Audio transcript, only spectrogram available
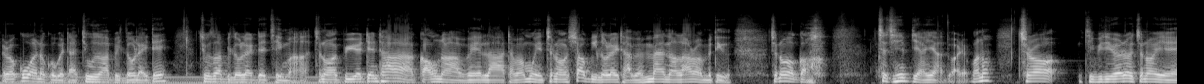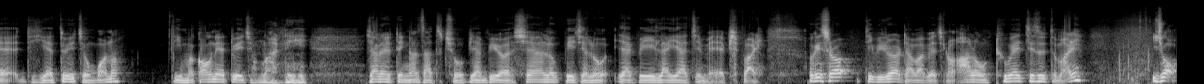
အဲ့တော့ကိုယ့်အနကိုပဲဒါစူးစမ်းပြီးလုပ်လိုက်တယ်စူးစမ်းပြီးလုပ်လိုက်တဲ့အချိန်မှာကျွန်တော် period တင်ထားတာကောင်းတာပဲလားဒါမှမဟုတ်ရင်ကျွန်တော်ရှောက်ပြီးလုပ်လိုက်တာပဲမှန်တာလားတော့မသိဘူးကျွန်တော်အကောင် ချက်ချင်းပြန်ရသွားတယ်ပေါ့နော်ဆိုတော့ဒီဗီဒီယိုကတော့ကျွန်တော်ရဲ့ဒီအတွေ့အကြုံပေါ့နော်ဒီမကောင်းတဲ့အတွေ့အကြုံကနေရတဲ့တင်ကန်းစာတချို့ပြန်ပြီးတော့ share လုပ်ပေးခြင်းလို့ရိုက်ပေးလိုက်ရခြင်းပဲဖြစ်ပါတယ်။ Okay ဆိုတော့ဒီဗီဒီယိုကဒါပါပဲကျွန်တော်အားလုံးထူးပဲကျေးဇူးတင်ပါတယ်။ကြော့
